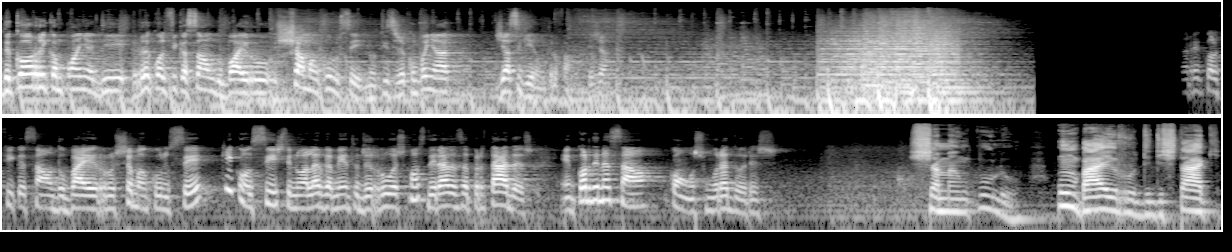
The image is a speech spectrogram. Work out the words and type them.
Decorre campanha de requalificação do bairro Chamanculo C. Notícias a acompanhar já seguiram o intervalo. Até já. A requalificação do bairro Chamanculo C, que consiste no alargamento de ruas consideradas apertadas, em coordenação com os moradores. Chamanculo, um bairro de destaque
